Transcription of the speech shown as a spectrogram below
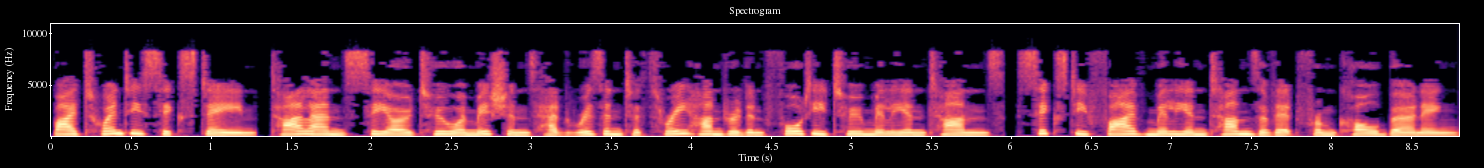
By 2016, Thailand's CO2 emissions had risen to 342 million tons, 65 million tons of it from coal burning.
